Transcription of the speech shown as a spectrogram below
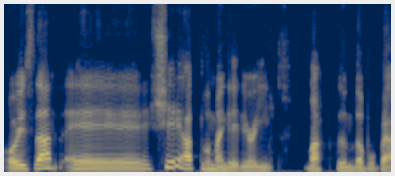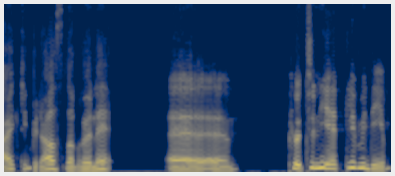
O yüzden eee, şey aklıma geliyor ilk baktığımda bu belki biraz da böyle eee, kötü niyetli mi diyeyim?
